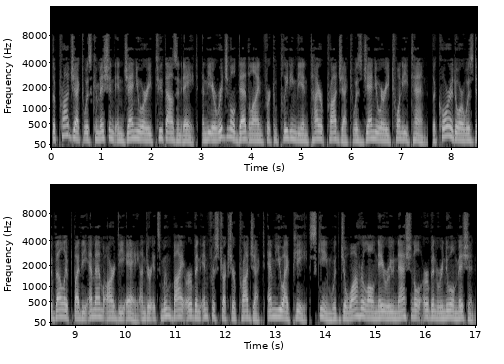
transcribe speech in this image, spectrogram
The project was commissioned in January 2008, and the original deadline for completing the entire project was January 2010. The corridor was developed by the MMRDA under its Mumbai Urban Infrastructure Project (MUIP) scheme with Jawaharlal Nehru National Urban Renewal Mission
